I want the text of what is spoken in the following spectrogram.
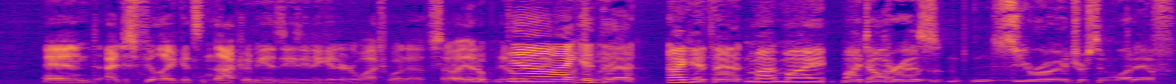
and I just feel like it's not going to be as easy to get her to watch What If. So it'll. it'll be Yeah, I get that. I get that. My my my daughter has zero interest in What If.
